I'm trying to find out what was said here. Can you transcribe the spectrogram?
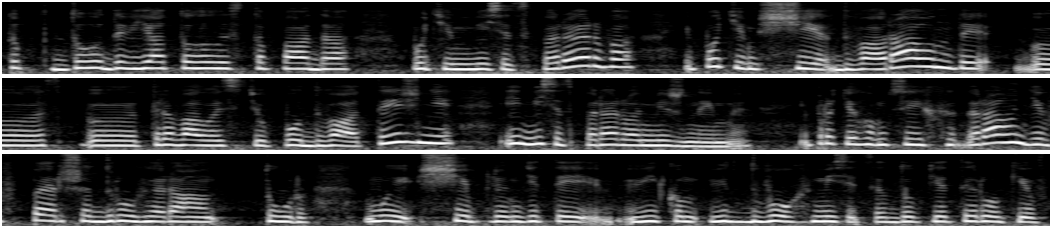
тобто до 9 листопада, потім місяць перерва, і потім ще два раунди е, з е, тривалістю по два тижні і місяць перерва між ними. І протягом цих раундів, перший, другий раунд тур, ми щеплюємо дітей віком від 2 місяців до 5 років,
